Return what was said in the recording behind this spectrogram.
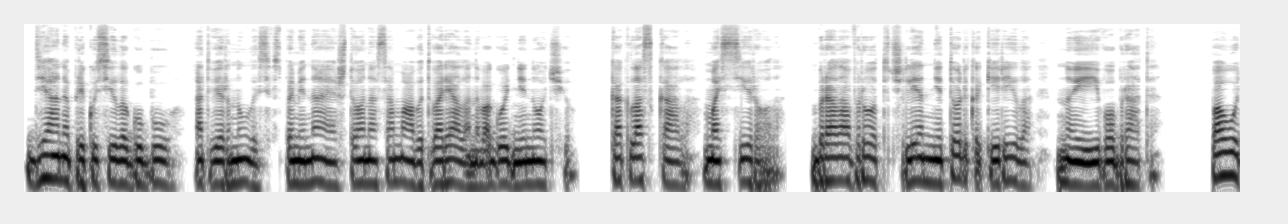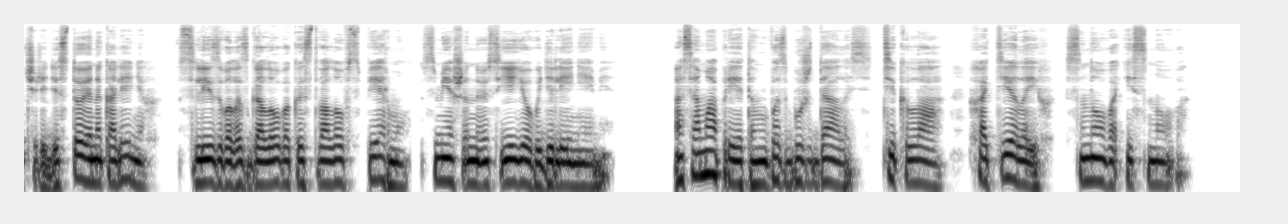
Диана прикусила губу, отвернулась, вспоминая, что она сама вытворяла новогодней ночью, как ласкала, массировала, брала в рот член не только Кирилла, но и его брата. По очереди, стоя на коленях, слизывала с головок и стволов сперму, смешанную с ее выделениями а сама при этом возбуждалась, текла, хотела их снова и снова.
